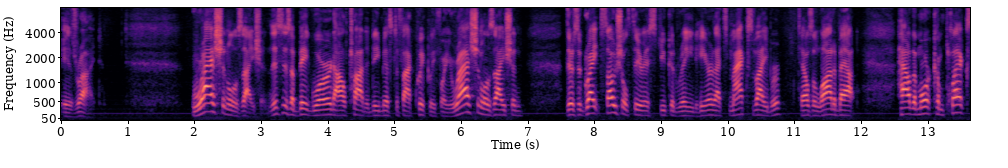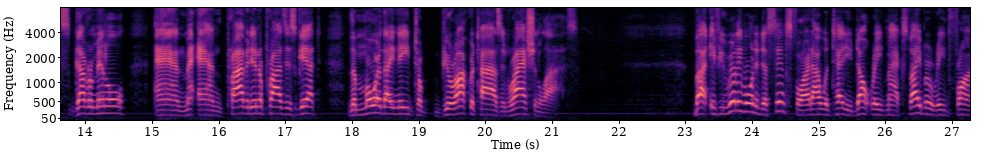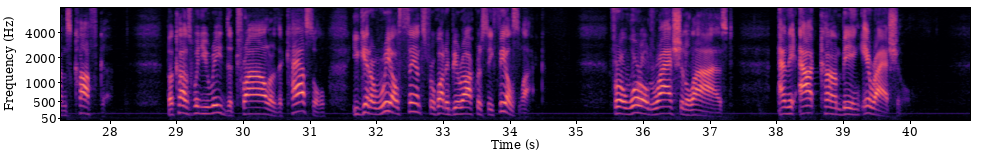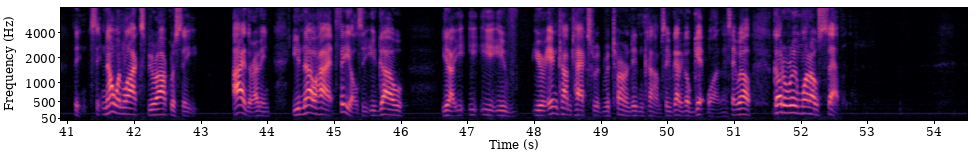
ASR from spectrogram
is right. Rationalization. This is a big word. I'll try to demystify quickly for you. Rationalization there's a great social theorist you could read here. That's Max Weber. Tells a lot about how the more complex governmental and, and private enterprises get, the more they need to bureaucratize and rationalize. But if you really wanted a sense for it, I would tell you don't read Max Weber, read Franz Kafka. Because when you read The Trial or The Castle, you get a real sense for what a bureaucracy feels like. For a world rationalized and the outcome being irrational. See, no one likes bureaucracy either. I mean, you know how it feels. You go, you know, you, you, your income tax return didn't come, so you've got to go get one. They say, well, go to room 107.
